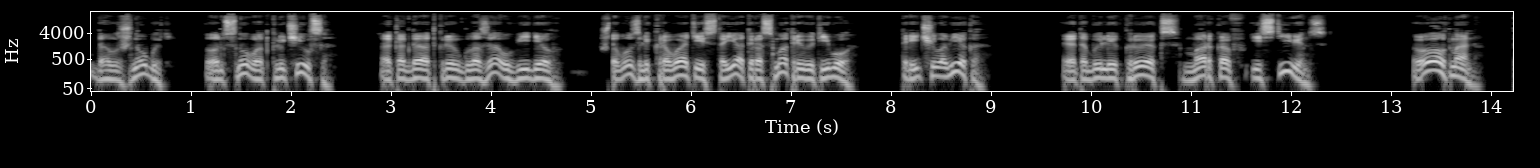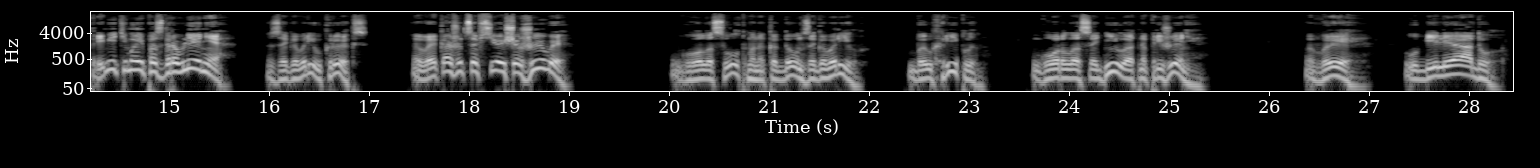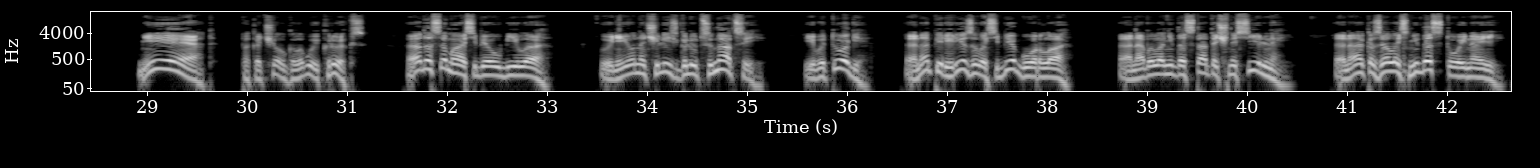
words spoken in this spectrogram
Должно быть, он снова отключился, а когда открыл глаза, увидел, что возле кровати стоят и рассматривают его три человека. Это были Крэкс, Марков и Стивенс. «Олтман, примите мои поздравления!» — заговорил Крэкс. «Вы, кажется, все еще живы?» Голос Олтмана, когда он заговорил, был хриплым, горло соднило от напряжения. «Вы убили Аду!» «Нет!» — покачал головой Крэкс. «Ада сама себя убила. У нее начались галлюцинации, и в итоге она перерезала себе горло. Она была недостаточно сильной. Она оказалась недостойной.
